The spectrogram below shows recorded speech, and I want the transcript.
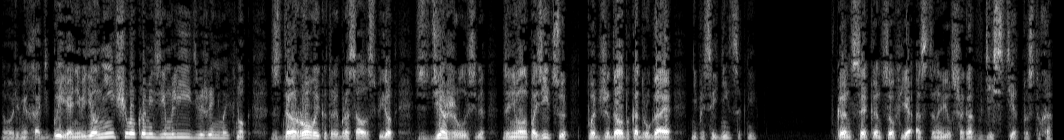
Но во время ходьбы я не видел ничего, кроме земли и движения моих ног. Здоровый, который бросалась вперед, сдерживала себя, занимала позицию, поджидала, пока другая не присоединится к ней. В конце концов я остановил шагах в десяти от пастуха.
